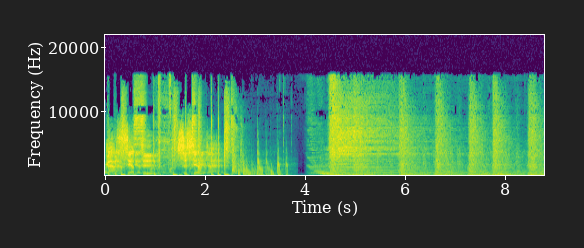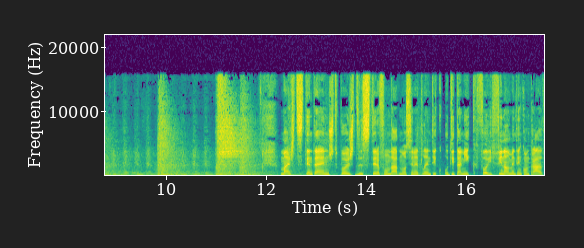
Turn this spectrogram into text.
Cassete sessenta. Mais de 70 anos depois de se ter afundado no Oceano Atlântico, o Titanic foi finalmente encontrado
